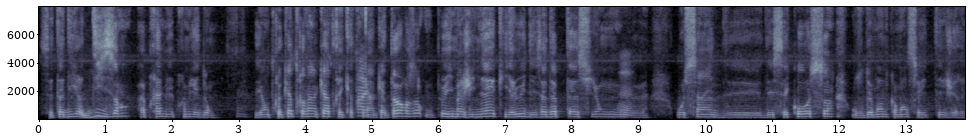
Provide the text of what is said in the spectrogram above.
c'est-à-dire 10 ans après mes premiers dons. Et entre 84 et 94, on peut imaginer qu'il y a eu des adaptations euh, au sein des, des sécos. On se demande comment ça a été géré.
